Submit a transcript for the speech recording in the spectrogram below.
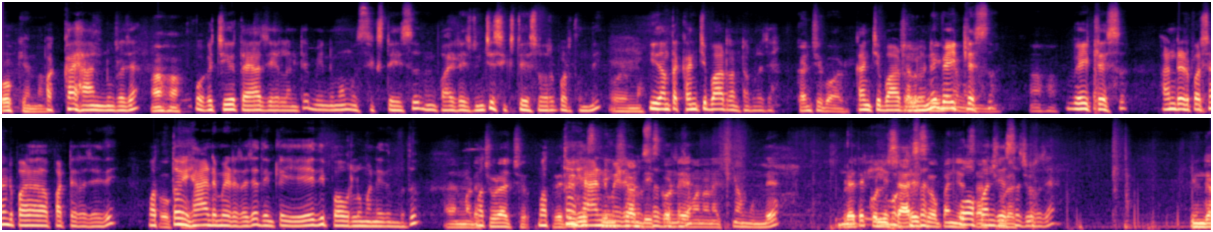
ఓకే అన్న. పక్కా హ్యాండ్ రాజా. ఆహా. ఒక చీర తయారు చేయాలంటే minimum six days five days నుంచి సిక్స్ డేస్ వరకు పడుతుంది. ఇదంతా కంచి బార్డర్ అంటాం రాజా. కంచి బార్డర్. కంచి బార్డర్లోని వెయిట్లెస్ ఆహా. వెయిట్లెస్ హండ్రెడ్ పర్సెంట్ పట్టే రాజా ఇది. మొత్తం హ్యాండ్ మేడ్ రాజా. దీంట్లో ఏది పవర్లూమ్ అనేది ఉండదు. చూడొచ్చు. మొత్తం షాట్ వస్తుంది తీసుకోండి. ఏమైనా నచ్చిన ముందే. ఇప్పుడైతే కొన్ని శారీస్ ఓపెన్ ఓపెన్ చేస్తా చూడజా ఇంకా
